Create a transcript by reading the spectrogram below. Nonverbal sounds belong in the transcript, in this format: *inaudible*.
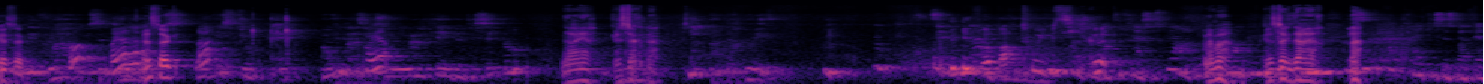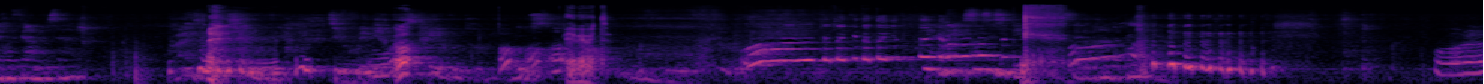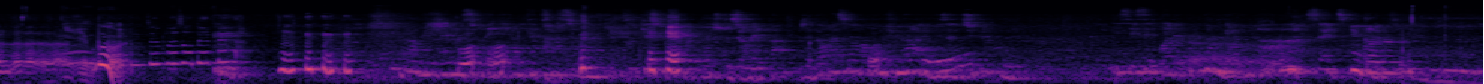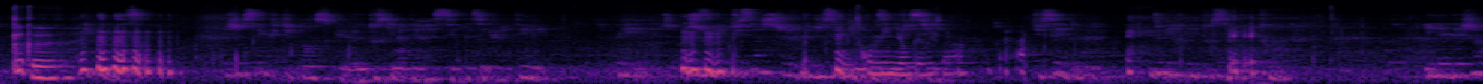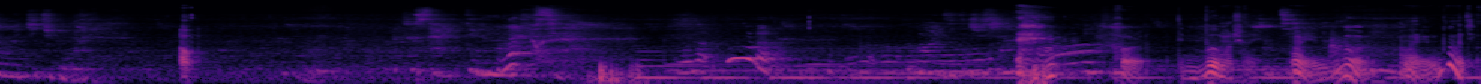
Restock. Oh, regarde là. Restock. Là. Regarde. Derrière. Restock là. Il va partout, il psychote. Là-bas. Restock derrière. Là. Oh, Coucou. Je sais que tu penses que tout ce qui m'intéresse, c'est ta sécurité, mais, mais je, je veux que tu saches que je sais C'est que trop tu mignon comme ça. Tu sais de, de garder tout ça pour toi. Il y a des gens à qui tu peux parler. Oh. Tout ça est tellement réussi. Oh là, oh là. Comment ils étaient juste charmants. *laughs* Oh, t'es beau mon chéri. Oh, il est beau. Oh, il est beau mon moquaient.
